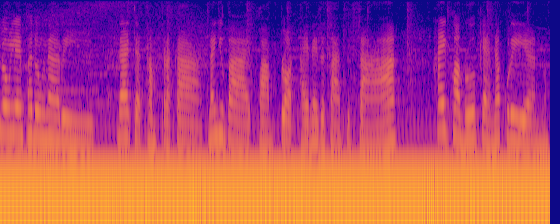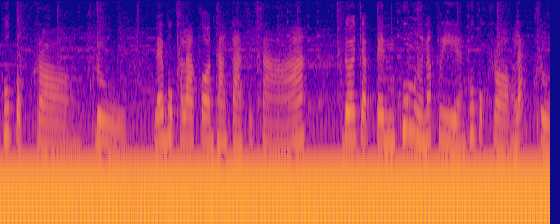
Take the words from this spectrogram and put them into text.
โรงเรียนพดุงนารีได้จัดทำประกาศนโยบายความปลอดภัยในสถานศึกษา ให้ความรู้แก่นักเรียน ผู้ปกครอง ครู และบุคลากรทางการศึกษา โดยจะเป็นคู่มือนักเรียน ผู้ปกครองและครู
